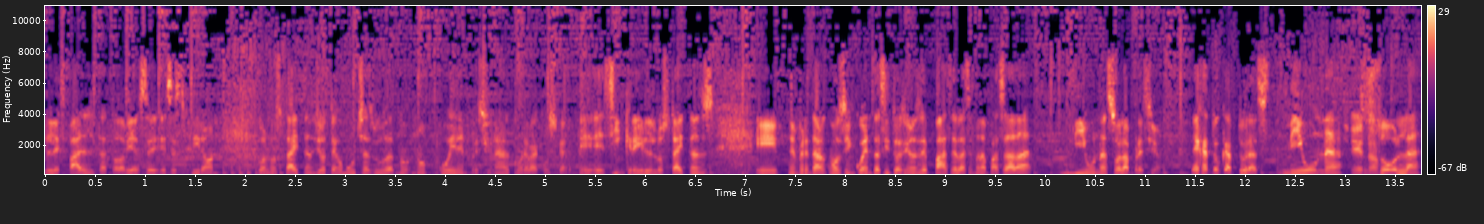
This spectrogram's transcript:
le falta todavía ese, ese. Con los Titans yo tengo muchas dudas, no, no pueden presionar al coreback Oscar. Es increíble. Los Titans enfrentaron como 50 situaciones de pase la semana pasada, ni una sola presión. Deja tú capturas, ni una sola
